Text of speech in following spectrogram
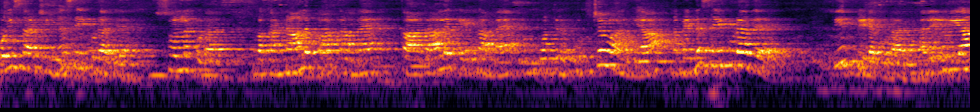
பொய் சாட்சி என்ன செய்யக்கூடாது? சொல்லக்கூடாது. நம்ம கண்ணால பார்க்காம காதால கேட்காம ஒருத்தரை குற்றவாளியா நம்ம என்ன செய்யக்கூடாது? தீர்ப்பிடக்கூடாது. ஹalleluya.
